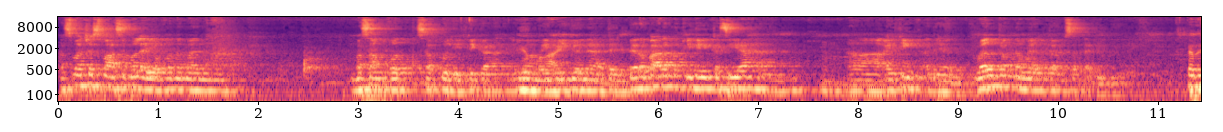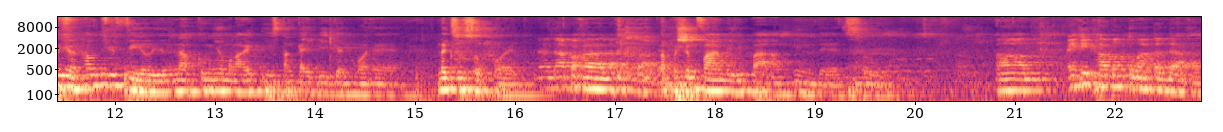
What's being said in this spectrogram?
as much as possible, ayoko naman masangkot sa politika Yung mga kaibigan natin. Pero para magbigay kasiyahan, uh, I think, ano yan, welcome na welcome sa Taguig. Pero yun, how do you feel yun na kung yung mga artistang kaibigan mo eh nagsusupport? Na napakalaking bagay. Tapos yung family pa ang hindi. So, Um, I think habang tumatanda ka,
